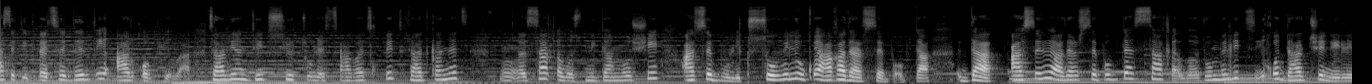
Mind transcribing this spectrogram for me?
ასეთი პრეცედენტი არ ყოფილა. ძალიან დიდ სირთულეს წავაწყდით, რადგანაც საყელოს მიდამოში არსებული ქსოვილი უკვე აღარ არსებობდა და ასევე არ არსებობდა საყელო, რომელიც იყო დარჩენილი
